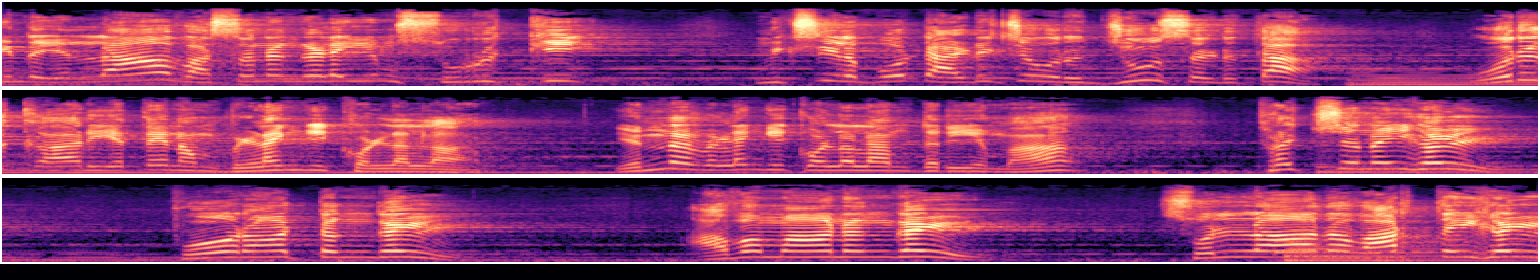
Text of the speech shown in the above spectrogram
இந்த எல்லா வசனங்களையும் சுருக்கி மிக்சியில் போட்டு அடித்து ஒரு ஜூஸ் எடுத்தா ஒரு காரியத்தை நாம் விளங்கி கொள்ளலாம். என்ன விளங்கி கொள்ளலாம் தெரியுமா? பிரச்சனைகள் போராட்டங்கள் அவமானங்கள் சொல்லாத வார்த்தைகள்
